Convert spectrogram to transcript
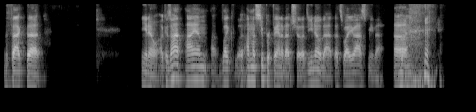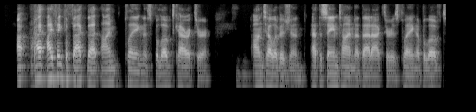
the fact that you know because I I am uh, like I'm a super fan of that show. You know that. That's why you asked me that. Um, Yeah. I, I I think the fact that I'm playing this beloved character on television at the same time that that actor is playing a beloved,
